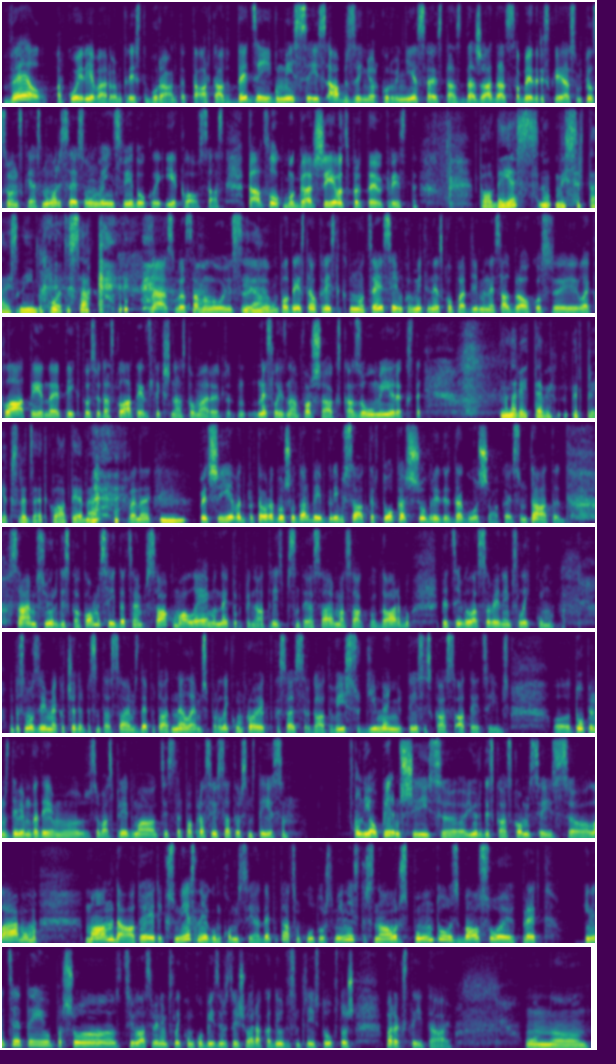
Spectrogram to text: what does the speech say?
Vēl ar ko ir ievērojama Krista Burāna, tā, ar tādu dedzīgu misijas apziņu, ar kuru viņi iesaistās dažādās sabiedriskajās un pilsoniskajās norisēs, un viņas viedoklī ieklausās. Tāds lūk, man garš ievads par tevi, Krista. Paldies! Nu, viss ir taisnība, ko tu saki. Nē, esmu vēl samalojusi. Jā. Un paldies tev, Krista, ka tu no cēsīm, kur mitinies kopā ar ģimenes atbraukusi, lai klātienē tiktos, jo tās klātienes tikšanās tomēr ir neslīdzinām foršākas kā zūmi ieraksti. Man arī tevi ir prieks redzēt klātienē. Vai ne? Mm. Pēc šī ievada par tavu radošo darbību gribu sākt ar to, kas šobrīd ir degošākais. Un tā tad Saimnes juridiskā komisija decembra sākumā lēma neturpināt 13. saimā sākto darbu pie civilās savienības likuma. Un tas nozīmē, ka 14. saimnes deputāti nelēms par likuma projektu, kas aizsargātu visu ģimeņu tiesiskās attiecības. To pirms diviem gadiem savā spriedumā cits starpā prasīja satversmes tiesa. Un jau pirms šīs eh, juridiskās komisijas eh, lēmuma mandātu ētikas un iesniegumu komisijā deputāts un kultūras ministrs Nauris Puntulis balsoja pret iniciatīvu par šo civilās vienības likumu, ko bija izvirzījuši vairāk kā 23,000 parakstītāju. Un, uh,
